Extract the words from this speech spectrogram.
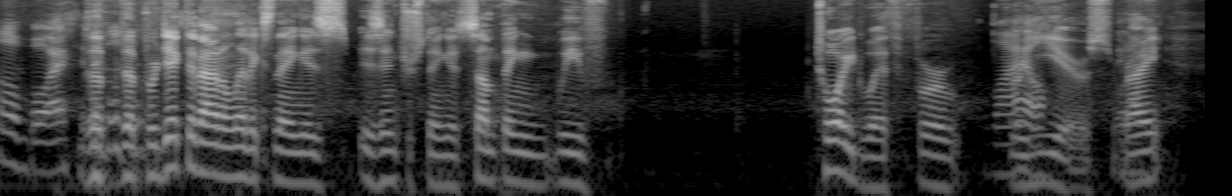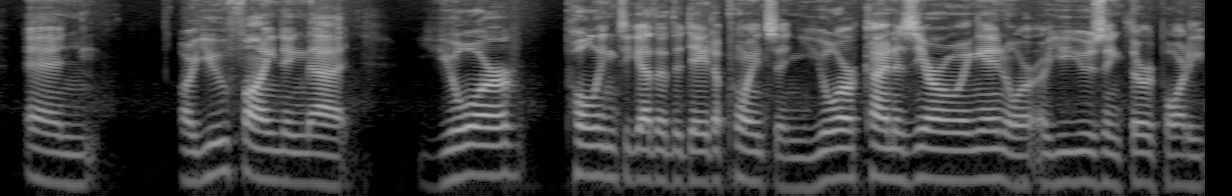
Oh boy. the the predictive analytics thing is is interesting. It's something we've toyed with for for years, Yeah. right? And are you finding that you're pulling together the data points and you're kind of zeroing in, or are you using third party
